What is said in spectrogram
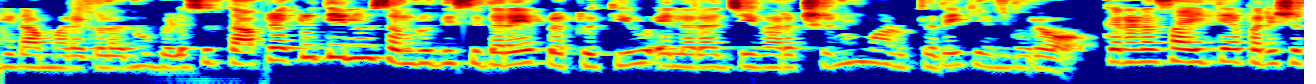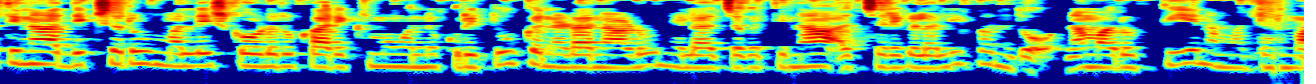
ಗಿಡ ಮರಗಳನ್ನು ಬೆಳೆಸುತ್ತಾ ಪ್ರಕೃತಿಯನ್ನು ಸಮೃದ್ಧಿಸಿದರೆ ಪ್ರಕೃತಿಯು ಎಲ್ಲರ ಜೀವ ರಕ್ಷಣೆ ಮಾಡುತ್ತದೆ ಎಂದರು. ಕನ್ನಡ ಸಾಹಿತ್ಯ ಪರಿಷತ್ತಿನ ಅಧ್ಯಕ್ಷರು ಮಲ್ಲೇಶ್ ಗೌಡರು ಕಾರ್ಯಕ್ರಮವನ್ನು ಕುರಿತು ಕನ್ನಡ ನಾಡು ನೆಲ ಜಗತ್ತಿನ ಅಚ್ಚರಿಗಳಲ್ಲಿ ಬಂದು ನಮ್ಮ ವೃತ್ತಿಯೇ ನಮ್ಮ ಧರ್ಮ,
